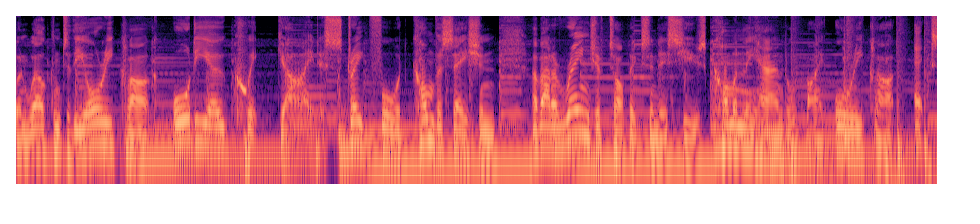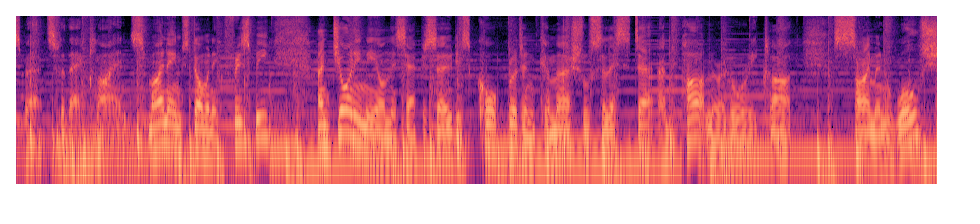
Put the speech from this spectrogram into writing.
and welcome to the Oury Clark Audio Quick Guide, a straightforward conversation about a range of topics and issues commonly handled by Oury Clark experts for their clients. My name's Dominic Frisby, and joining me on this episode is corporate and commercial solicitor and partner at Oury Clark, Simon Walsh,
